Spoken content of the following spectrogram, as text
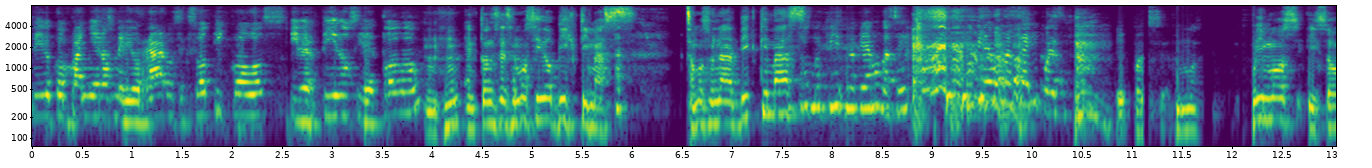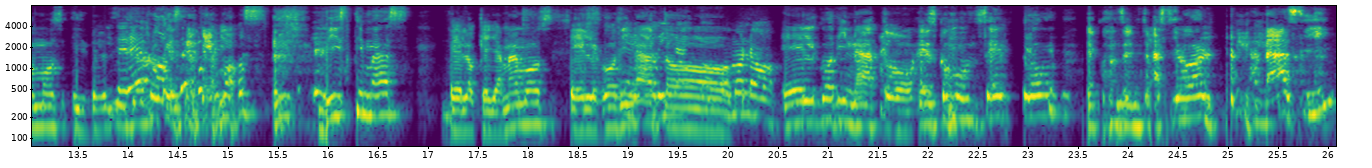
de compañeros medio raros, exóticos, divertidos y de todo. Ujú, Entonces hemos sido víctimas. Somos unas víctimas Nosotros no, no queríamos hacer, no queríamos hacer y pues y pues fuimos, fuimos y somos y, de- Y yo creo que seremos víctimas de lo que llamamos el godinato. el godinato, ¿cómo no? El godinato es como un centro de concentración nazi.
